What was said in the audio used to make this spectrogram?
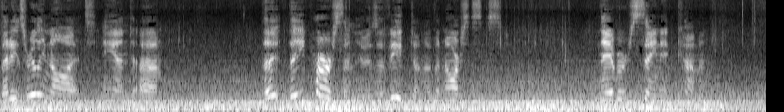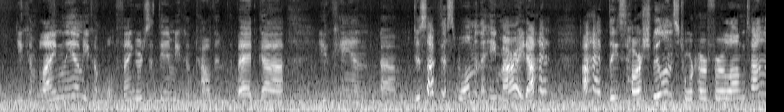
but it's really not. And um, the the person who is a victim of a narcissist never seen it coming. You can blame them, you can point fingers at them, you can call them the bad guy, you can um, just like this woman that he married. I had I had these harsh feelings toward her for a long time,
